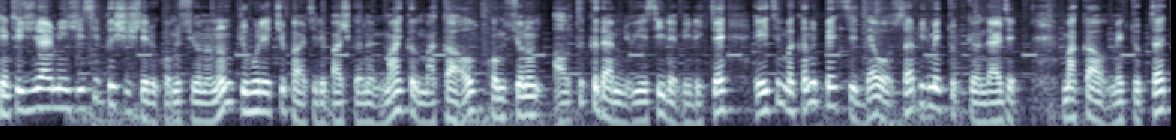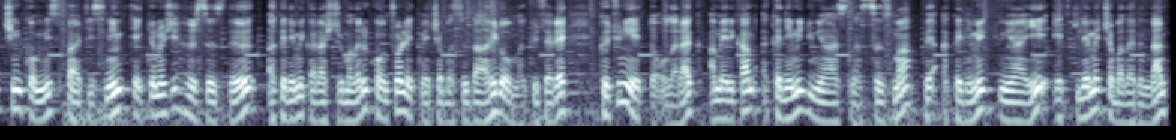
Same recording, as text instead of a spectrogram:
Temsilciler Meclisi Dışişleri Komisyonu'nun Cumhuriyetçi Partili Başkanı Michael McCaul, komisyonun 6 kıdemli üyesiyle birlikte Eğitim Bakanı Betsy DeVos'a bir mektup gönderdi. Macau mektupta Çin Komünist Partisi'nin teknoloji hırsızlığı, akademik araştırmaları kontrol etme çabası dahil olmak üzere kötü niyetli olarak Amerikan akademi dünyasına sızma ve akademik dünyayı etkileme çabalarından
